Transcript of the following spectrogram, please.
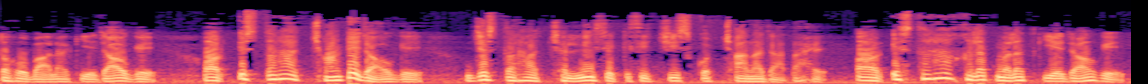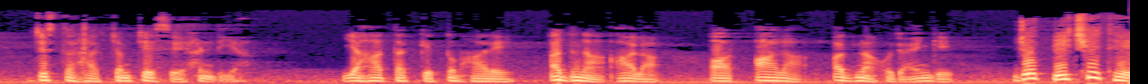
تہو بالا کیے جاؤ گے اور اس طرح چھانٹے جاؤ گے جس طرح چھلنی سے کسی چیز کو چھانا جاتا ہے، اور اس طرح خلط ملت کیے جاؤ گے جس طرح چمچے سے ہنڈیا۔ یہاں تک کہ تمہارے ادنا آلہ اور آلہ ادنا ہو جائیں گے۔ جو پیچھے تھے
